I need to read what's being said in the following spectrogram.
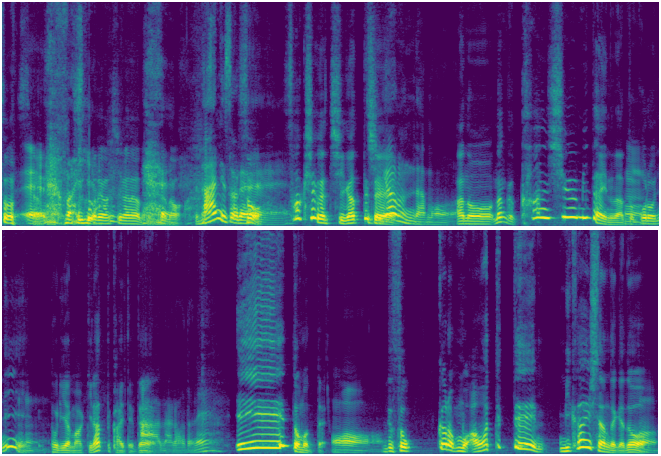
そうですか。ええまあいいよそれは知らなかったけど。何それ？作者が違ってて。違うんだもう。あのなんか監修みたいなところに、鳥山明って書いてて、ああなるほどね。ええー、と思って。でそっからもう慌てて見返したんだけど、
